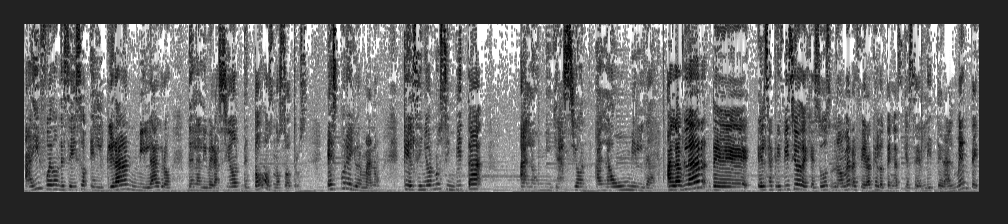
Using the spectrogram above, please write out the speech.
ahí fue donde se hizo el gran milagro de la liberación de todos nosotros. Es por ello, hermano, que el Señor nos invita a la humillación, a la humildad. Al hablar de el sacrificio de Jesús, no me refiero a que lo tengas que hacer literalmente,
